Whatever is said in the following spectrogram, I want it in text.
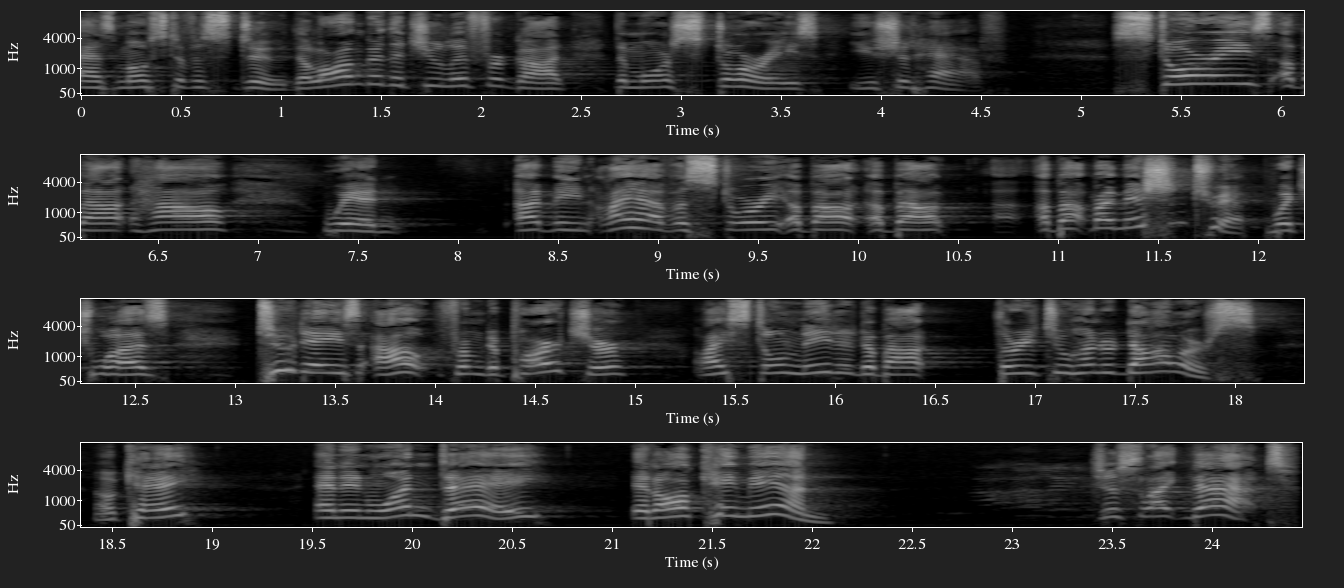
as most of us do. The longer that you live for God, the more stories you should have. Stories about how, when I mean, I have a story about about about my mission trip, which was two days out from departure. I still needed about thirty two hundred dollars. Okay, and in one day, it all came in, just like that.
